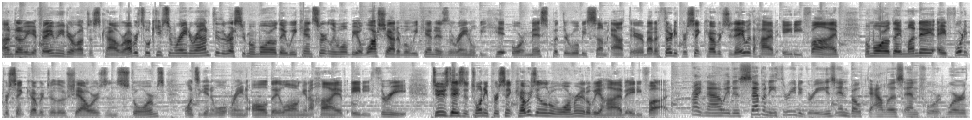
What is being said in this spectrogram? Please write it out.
I'm WFAA meteorologist Kyle Roberts. We'll keep some rain around through the rest of Memorial Day weekend. Certainly won't be a washout of a weekend as the rain will be hit or miss, but there will be some out there. About a 30% coverage today with a high of 85. Memorial Day Monday, a 40% coverage of those showers and storms. Once again, it won't rain all day long and a high of 83. Tuesday's a 20% coverage and a little warmer. It'll be a high of 85. Right now, it is 73 degrees in both Dallas and Fort Worth.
